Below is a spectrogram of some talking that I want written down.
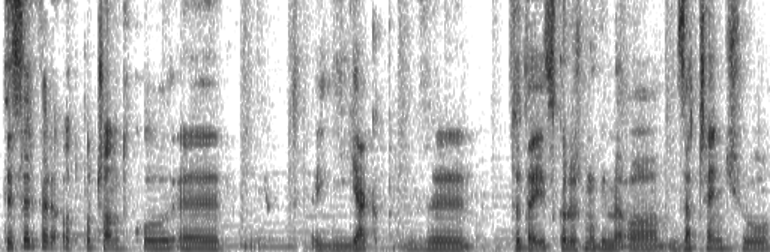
Ty, surfer, od początku, e, jak w, tutaj, skoro już mówimy o zaczęciu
